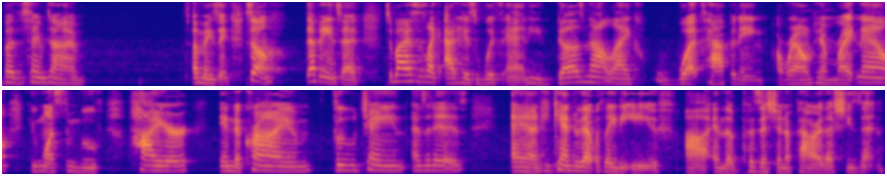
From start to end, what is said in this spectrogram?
but at the same time, amazing. So that being said, Tobias is like at his wits' end. He does not like what's happening around him right now. He wants to move higher in the crime food chain as it is. And he can't do that with Lady Eve uh, in the position of power that she's in.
